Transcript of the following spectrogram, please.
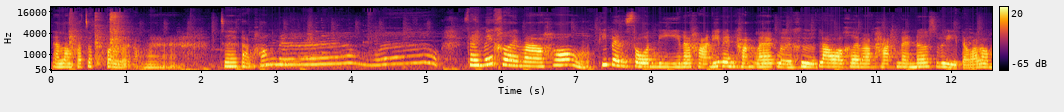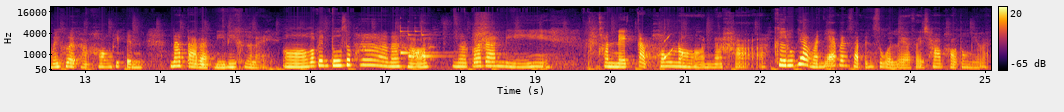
แล้วเราก็จะเปิดออกมา เจอกับห้องน้ำว้าวใจไม่เคยมาห้องที่เป็นโซนนี้นะคะ นี่เป็นครั้งแรกเลยคือ เราเคยมาพัก Manor Suite แต่ว่าเราไม่เคยพักห้องที่เป็นหน้าตาแบบนี้นี่คืออะไร อ๋อ ก็เป็นตู้เสื้อผ้านะคะ แล้วก็ด้านนี้ คอนเน็กกับห้องนอนนะคะ คือทุกอย่างมันแยกเป็นสัดเป็นส่วนเลยอะไซชอบเขาตรงนี้แหละ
